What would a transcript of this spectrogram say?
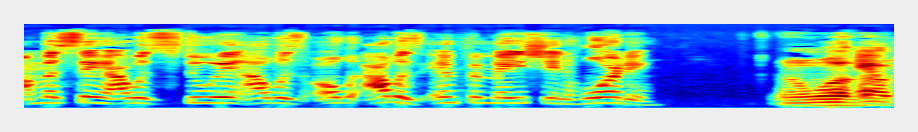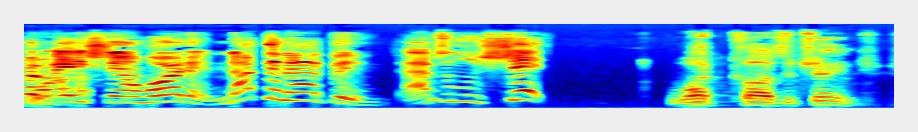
I'm gonna say I was a student. I was over. I was information hoarding. And what happened? Information hoarding. Nothing happened. Absolute shit. What caused the change?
